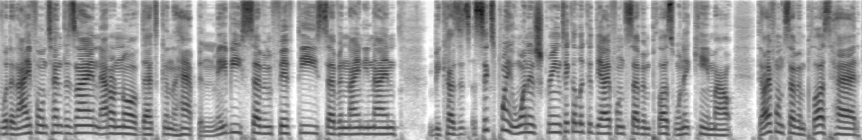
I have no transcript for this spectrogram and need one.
with an iPhone 10 design, I don't know if that's going to happen. Maybe 750, 799 because it's a 6.1 inch screen. Take a look at the iPhone 7 Plus when it came out. The iPhone 7 Plus had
